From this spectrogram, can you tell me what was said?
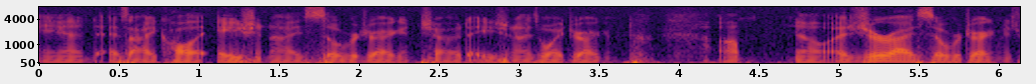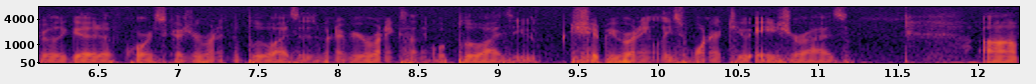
and as I call it, Asian Eyes Silver Dragon. Shout out to Asian Eyes White Dragon. Um, no, Azure Eyes Silver Dragon is really good, of course, because you're running the Blue Eyes. Is Whenever you're running something with Blue Eyes, you should be running at least one or two Azure Eyes. Um,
